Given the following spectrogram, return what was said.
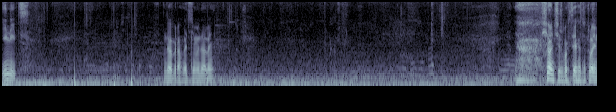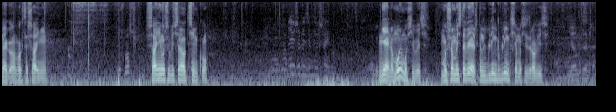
I nic. Dobra, lecimy dalej. Siądź już, bo chcę jechać na kolejnego, bo chcę shiny. Shiny musi być na odcinku. No że będzie mój szejk. Nie, no mój musi być. Muszą być te, wiesz, ten blink blink się musi zrobić. Nie mam tyle czasu.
